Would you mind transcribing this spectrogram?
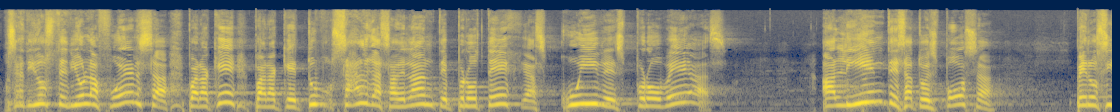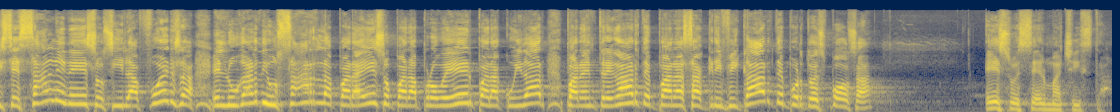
O sea, Dios te dio la fuerza. ¿Para qué? Para que tú salgas adelante, protejas, cuides, proveas, alientes a tu esposa. Pero si se sale de eso, si la fuerza, en lugar de usarla para eso, para proveer, para cuidar, para entregarte, para sacrificarte por tu esposa, eso es ser machista.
